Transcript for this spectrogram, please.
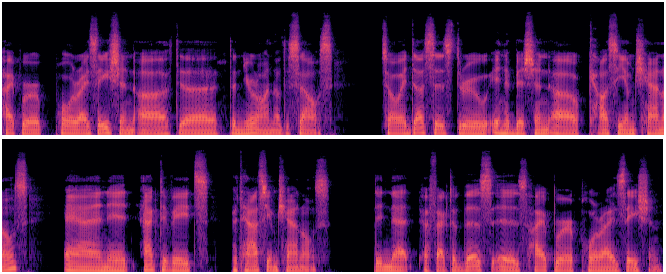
hyperpolarization of the, the neuron of the cells. So it does this through inhibition of calcium channels and it activates potassium channels. The net effect of this is hyperpolarization.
